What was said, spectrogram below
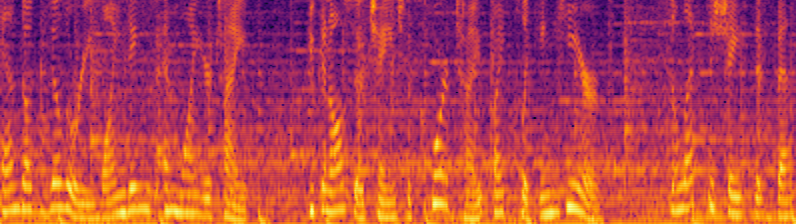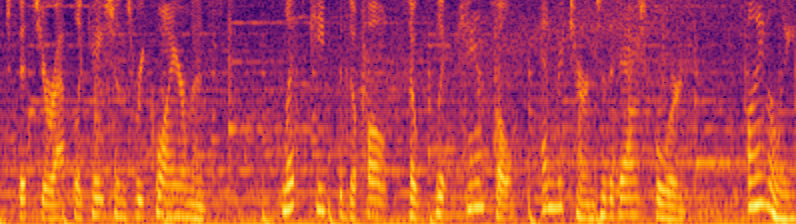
and auxiliary windings and wire type. You can also change the core type by clicking here. Select the shape that best fits your application's requirements. Let's keep the default, so click Cancel and return to the dashboard. Finally,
